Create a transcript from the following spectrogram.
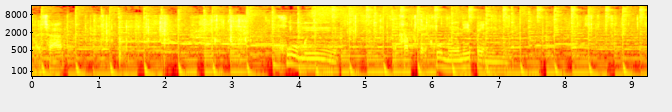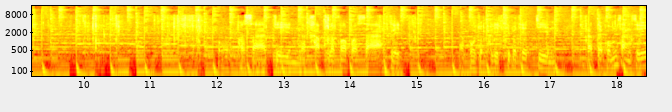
สายชาร์จ คู่มือนะครับ แต่คู่มือนี้เป็น ษาจีนนะครับ แล้วก็ภาษาอังกฤษนะคงจะผลิตที่ประเทศจีนครับแต่ผมสั่งซื้อ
